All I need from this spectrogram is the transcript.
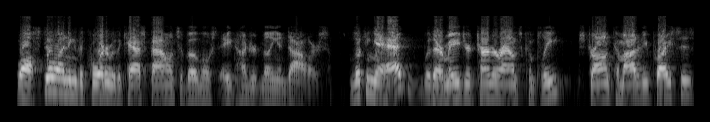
while still ending the quarter with a cash balance of almost $800 million. Looking ahead, with our major turnarounds complete, strong commodity prices,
